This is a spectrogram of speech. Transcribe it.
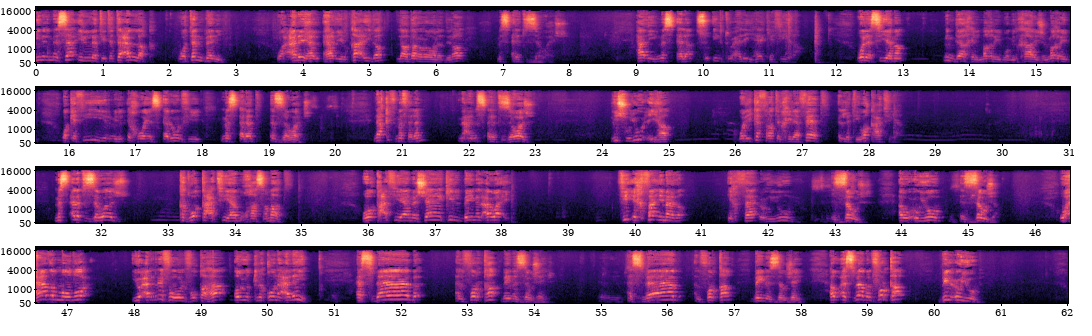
من المسائل التي تتعلق وتنبني وعليها هذه القاعدة لا ضرر ولا ضرار مسألة الزواج. هذه المسألة سئلت عليها كثيرا ولا سيما من داخل المغرب ومن خارج المغرب وكثير من الإخوة يسألون في مسألة الزواج. نقف مثلا مع مسألة الزواج لشيوعها ولكثرة الخلافات التي وقعت فيها. مسألة الزواج قد وقعت فيها مخاصمات ووقع فيها مشاكل بين العوائل. في إخفاء ماذا؟ إخفاء عيوب الزوج أو عيوب الزوجة. وهذا الموضوع يعرفه الفقهاء أو يطلقون عليه أسباب الفرقة بين الزوجين. أسباب الفرقة بين الزوجين أو أسباب الفرقة بالعيوب.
